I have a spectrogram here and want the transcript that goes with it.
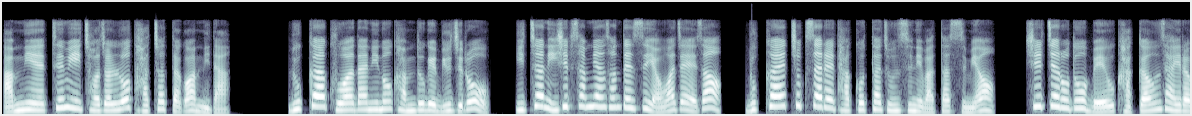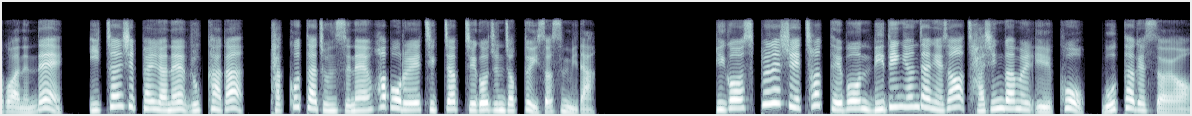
앞니의 틈이 저절로 닫혔다고 합니다. 루카 구아다니노 감독의 뮤즈로 2023년 선댄스 영화제에서 루카의 축사를 다코타 존슨이 맡았으며 실제로도 매우 가까운 사이라고 하는데 2018년에 루카가 다코타 존슨의 화보를 직접 찍어준 적도 있었습니다. 이거 스플래시의 첫 대본 리딩 현장에서 자신감을 잃고 못하겠어요.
